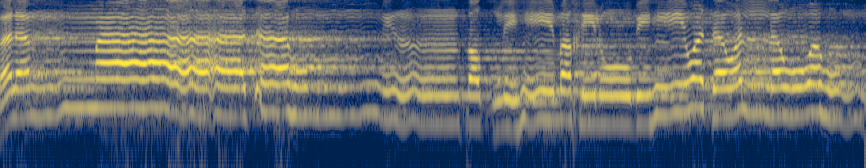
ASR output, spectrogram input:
فلما آتاهم من فضله بخلوا به وتولوا وهم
